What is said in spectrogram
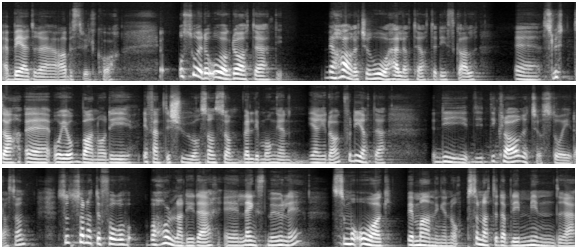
er bedre arbeidsvilkår. Og så er det òg da at eh, de, vi har ikke råd heller til at de skal eh, slutte eh, å jobbe når de er 57 år, sånn som veldig mange gjør i dag. fordi at det, eh, de, de, de, klarer ikke å stå i det. Sånn, så, sånn at for å beholde de der eh, lengst mulig, så må òg bemanningen opp, sånn at det blir mindre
